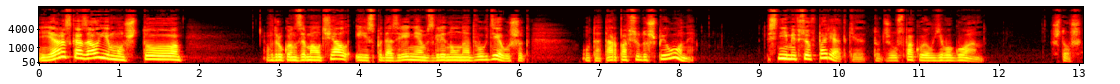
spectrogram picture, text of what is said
Я рассказал ему, что... Вдруг он замолчал и с подозрением взглянул на двух девушек. У татар повсюду шпионы. «С ними все в порядке», — тут же успокоил его Гуан. «Что ж,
